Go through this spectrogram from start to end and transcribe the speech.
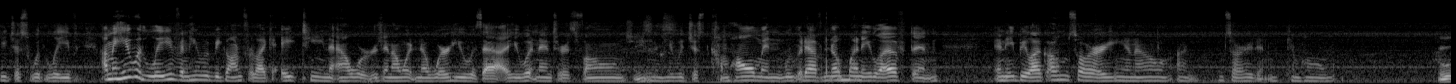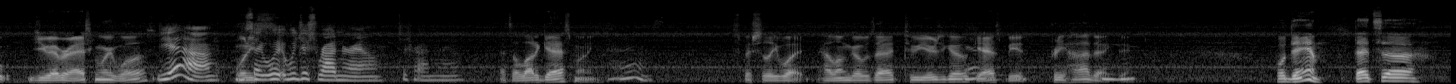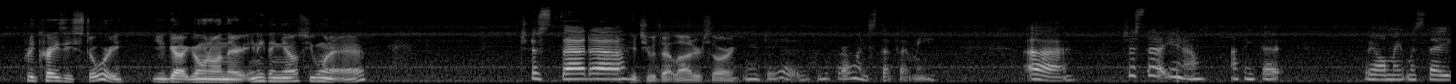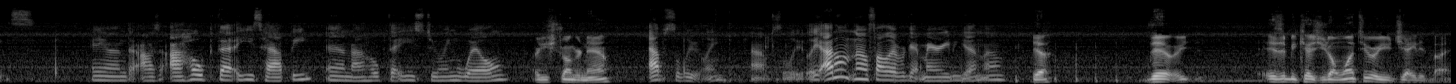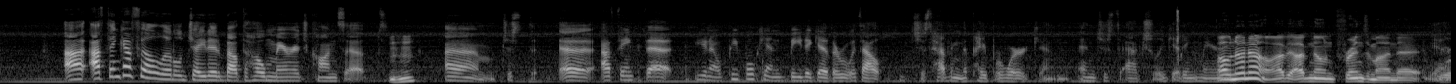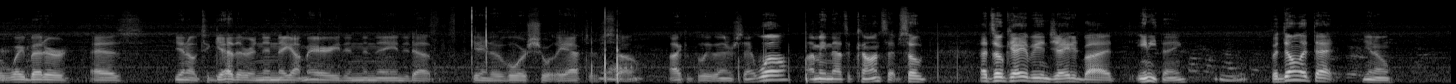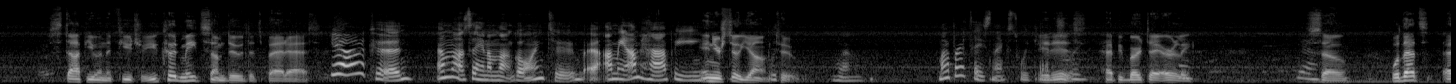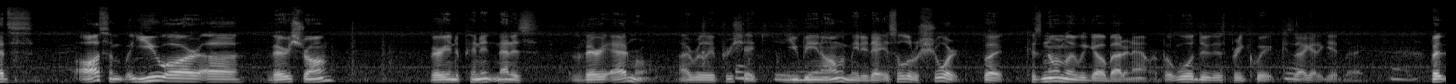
He just would leave. I mean, he would leave and he would be gone for like 18 hours and I wouldn't know where he was at. He wouldn't answer his phone. Jesus. And he would just come home and we would have no money left and and he'd be like, "Oh, I'm sorry, you know, I'm, I'm sorry I didn't come home." Well, did you ever ask him where he was? Yeah. He'd he say, we, we're just riding around. Just riding around. That's a lot of gas money. Yes. Especially what? How long ago was that? Two years ago? Yeah. Gas being pretty high back Mhm. then. Well, damn. That's uh, pretty crazy story you got going on there. Anything else you want to add? Just that, uh, Hit you with that lighter. Sorry. you did. You throwing stuff at me. Uh, just that, you know, I think that we all make mistakes. And I, I hope that he's happy and I hope that he's doing well. Are you stronger now? Absolutely. Absolutely. I don't know if I'll ever get married again, though. Yeah. The, is it because you don't want to, or are you jaded by it? I, I think I feel a little jaded about the whole marriage concept. Mm-hmm. Um, just, uh, I think that, you know, people can be together without just having the paperwork and, and just actually getting married. Oh no, no. I've I've known friends of mine that Yeah. were way better as you know together, and then they got married, and then they ended up getting a divorce shortly after. So I completely understand. Well, I mean that's a concept. So that's okay being jaded by anything, Mhm. but don't let that you know stop you in the future. You could meet some dude that's badass, Yeah, I could. I'm not saying I'm not going to. But, I mean, I'm happy. and you're still young too. well, my birthday's next week, It actually. is. Happy birthday early. Yeah. So, well, that's that's awesome. You are uh, very strong, very independent, and that is very admirable. I really appreciate you. you. being on with me today. It's a little short, but because normally we go about an hour, but we'll do this pretty quick because I got to get back. But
